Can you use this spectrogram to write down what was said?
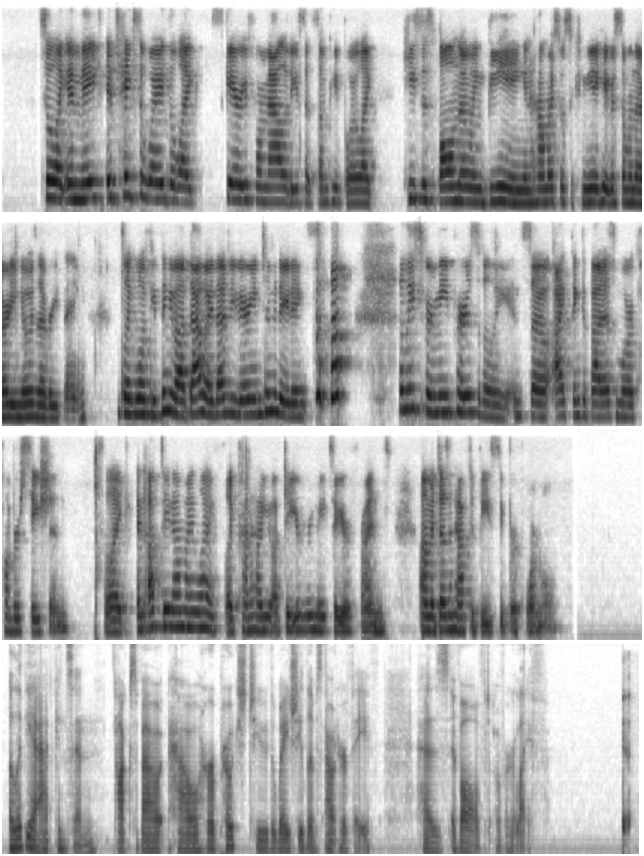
So like it makes it takes away the like scary formalities that some people are like, he's this all knowing being, and how am I supposed to communicate with someone that already knows everything? It's like, well, if you think about it that way, that'd be very intimidating. At least for me personally. And so I think about it as more a conversation. So like an update on my life, like kind of how you update your roommates or your friends. Um, it doesn't have to be super formal. Olivia Atkinson talks about how her approach to the way she lives out her faith has evolved over her life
